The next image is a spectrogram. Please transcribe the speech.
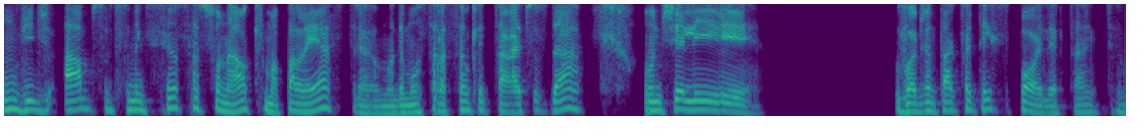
um vídeo absolutamente sensacional, que é uma palestra, uma demonstração que o Titus dá, onde ele Vou adiantar que vai ter spoiler, tá? Então,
